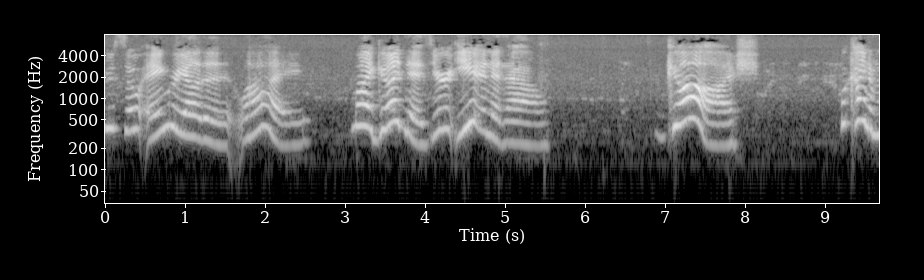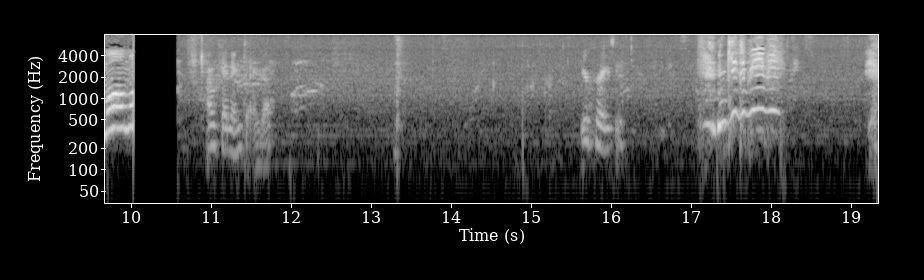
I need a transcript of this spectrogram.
You're so angry at it. Why? My goodness, you're eating it now. Gosh. What kind of mom? I'm kidding, Tanga. You're crazy. Get the baby! Get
